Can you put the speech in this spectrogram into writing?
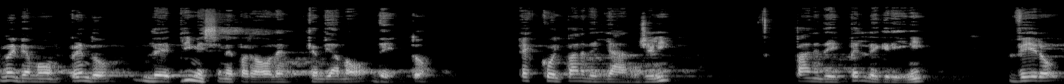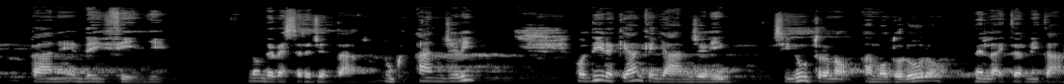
noi abbiamo, prendo le primissime parole che abbiamo detto. Ecco il pane degli angeli, pane dei pellegrini, vero pane dei figli. Non deve essere gettato. Dunque, angeli vuol dire che anche gli angeli si nutrono a modo loro nella eternità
